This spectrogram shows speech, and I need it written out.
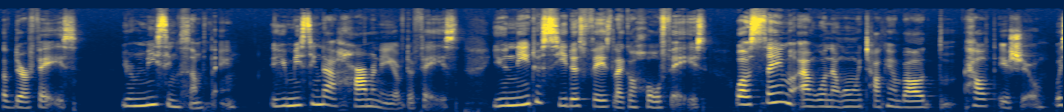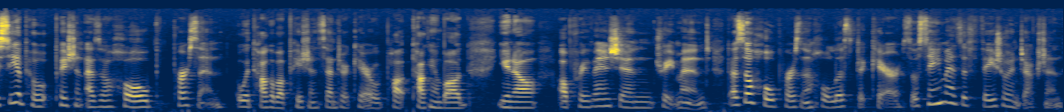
of their face, you're missing something you're missing that harmony of the face. You need to see this face like a whole face. Well, same uh, when, uh, when we're talking about health issue, we see a patient as a whole person. We talk about patient-centered care. We're talking about, you know, a prevention treatment. That's a whole person, holistic care. So same as a facial injection,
